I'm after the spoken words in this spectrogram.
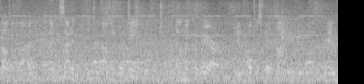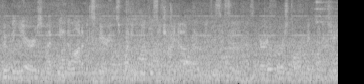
2011, and then decided in 2013 to put down my career and focus full time. And through the years, I've gained a lot of experience running BTC China, running BTCC as the very first Bitcoin exchange.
